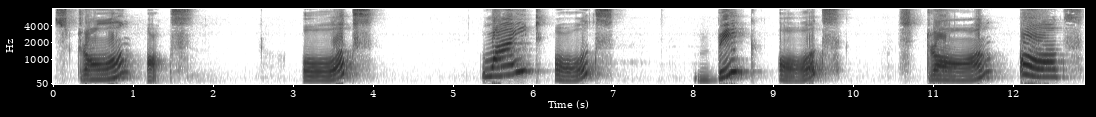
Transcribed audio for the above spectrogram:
Strong ox. Ox. White ox. Big ox strong ox.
